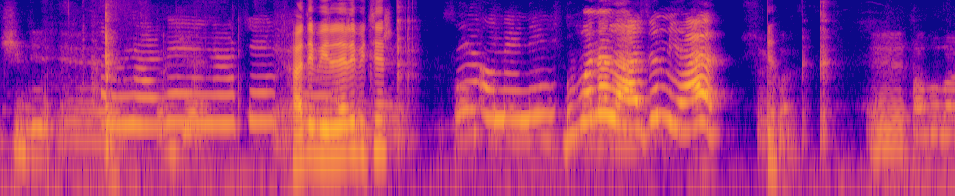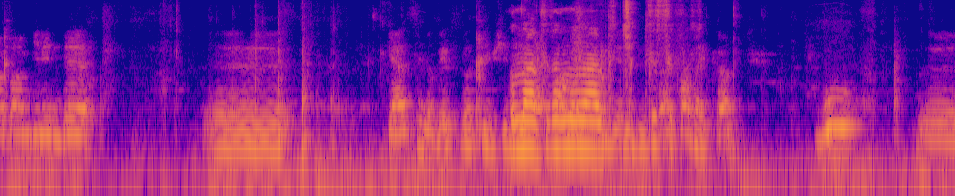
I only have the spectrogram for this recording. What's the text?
Şimdi e, önce Hadi birileri bitir. Bu bana lazım ya. söylüyorum. E, tablolardan birinde e, gelsin o bir bakayım şimdi. 16'dan Tam 16 ekran çıktı, verilirse, sıfır. tam ekran. Bu e,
